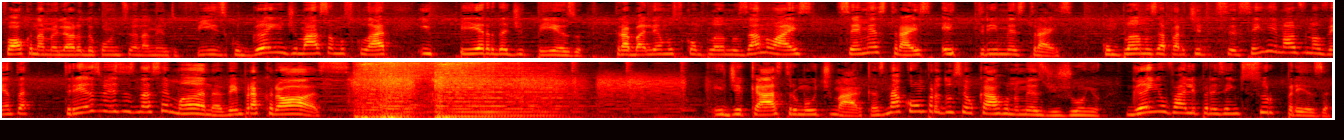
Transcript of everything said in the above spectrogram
foco na melhora do condicionamento físico, ganho de massa muscular e perda de peso. Trabalhamos com planos anuais, semestrais e trimestrais. Com planos a partir de R$ 69,90, três vezes na semana. Vem pra Cross! E de Castro Multimarcas. Na compra do seu carro no mês de junho, ganhe um vale presente surpresa.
